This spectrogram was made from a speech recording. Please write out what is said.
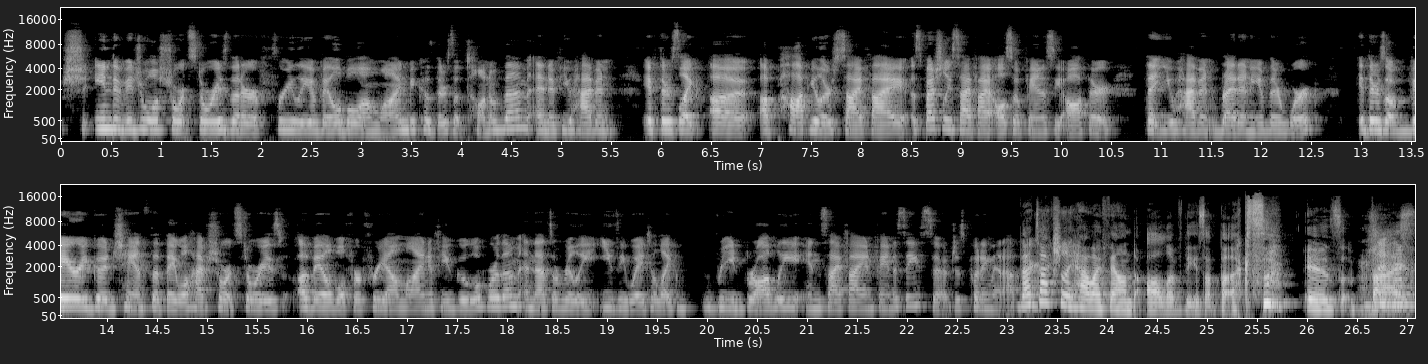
sh- individual short stories that are freely available online because there's a ton of them and if you haven't if there's like a a popular sci-fi, especially sci-fi also fantasy author that you haven't read any of their work, there's a very good chance that they will have short stories available for free online if you google for them and that's a really easy way to like read broadly in sci-fi and fantasy so just putting that out there That's actually how I found all of these books is by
